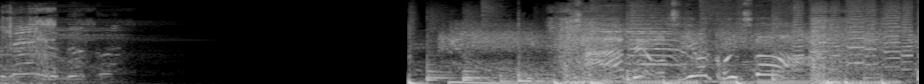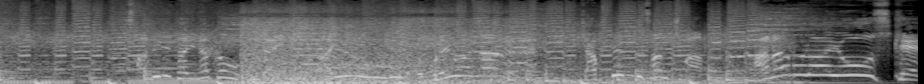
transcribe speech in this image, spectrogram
ブ部さてお次はこいつだ。寂れた田舎を踏みだダイニンに俺はなるキャプテン部サンチマン花村陽介。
